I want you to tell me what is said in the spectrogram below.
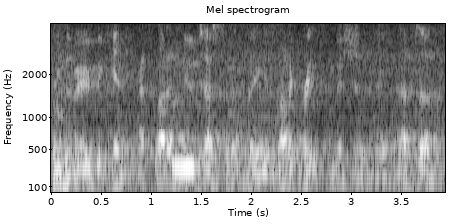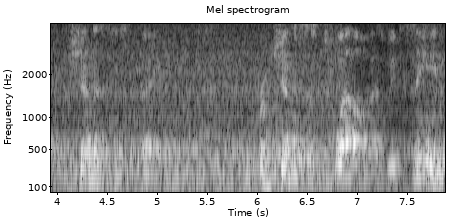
from the very beginning. That's not a New Testament thing. It's not a Great Commission thing. That's a Genesis thing. From Genesis 12, as we've seen,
